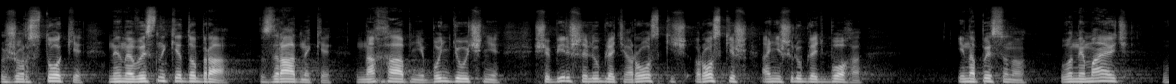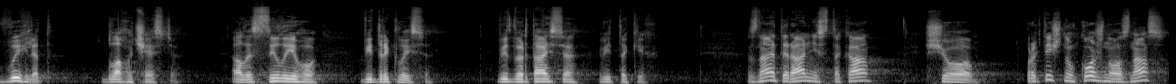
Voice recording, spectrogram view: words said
жорстокі, ненависники добра, зрадники, нахабні, бундючні, що більше люблять розкіш, розкіш аніж люблять Бога. І написано: вони мають вигляд благочестя, але сили його відреклися. Відвертайся від таких. Знаєте, реальність така, що практично в кожного з нас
